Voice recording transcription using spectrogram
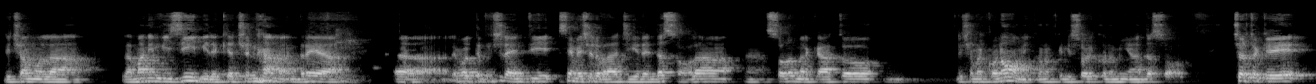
diciamo la, la mano invisibile che accennava Andrea uh, le volte precedenti, se invece dovrà agire da sola, uh, solo il mercato diciamo economico, no? quindi solo l'economia da sola. Certo che,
